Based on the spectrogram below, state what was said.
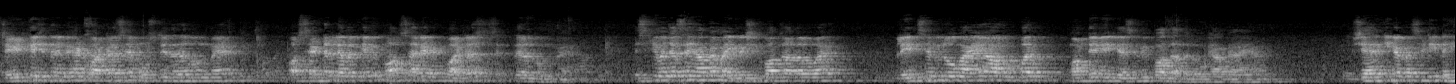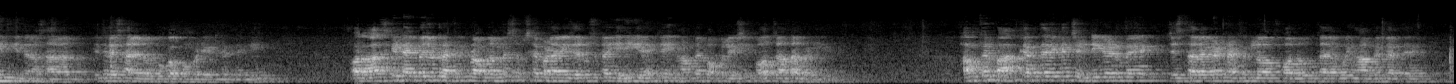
स्टेट के जितने भी हेडक्वार्टर्स हैं मोस्टली देहरादून में, और सेंट्रल लेवल के भी बहुत सारे हेडक्वार्टर्स देहरादून में हैं। इसकी वजह से यहाँ पे माइग्रेशन बहुत ज़्यादा हुआ है। प्लेन से भी लोग आए हैं और ऊपर माउंटेन एरिया से भी बहुत ज़्यादा लोग यहाँ पे आए हैं। शहर की कैपेसिटी नहीं थी इतना सारा, इतने सारे लोगों को अकोमोडेट करने की। और आज के टाइम पे जो ट्रैफ़िक प्रॉब्लम है, सबसे बड़ा रीजन उसका यही है कि यहाँ पे पॉपुलेशन बहुत ज़्यादा बढ़ी है। हम फिर बात करते हैं कि चंडीगढ़ में जिस तरह का ट्रैफ़िक लॉ फॉलो होता है, वो यहाँ पे करते हैं।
